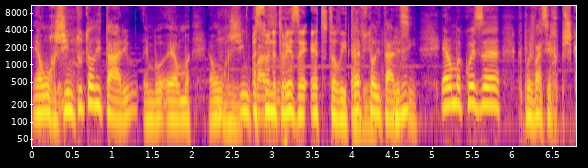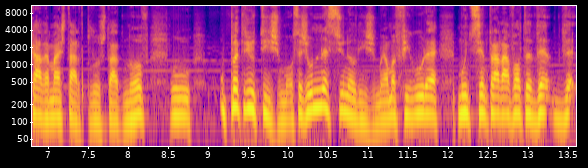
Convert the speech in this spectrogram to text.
É um regime totalitário, é, uma, é um regime A quase... sua natureza é É totalitária. totalitário, sim. Era uma coisa que depois vai ser repescada mais tarde pelo Estado Novo. O, o patriotismo, ou seja, o nacionalismo, é uma figura muito centrada à volta de, de-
